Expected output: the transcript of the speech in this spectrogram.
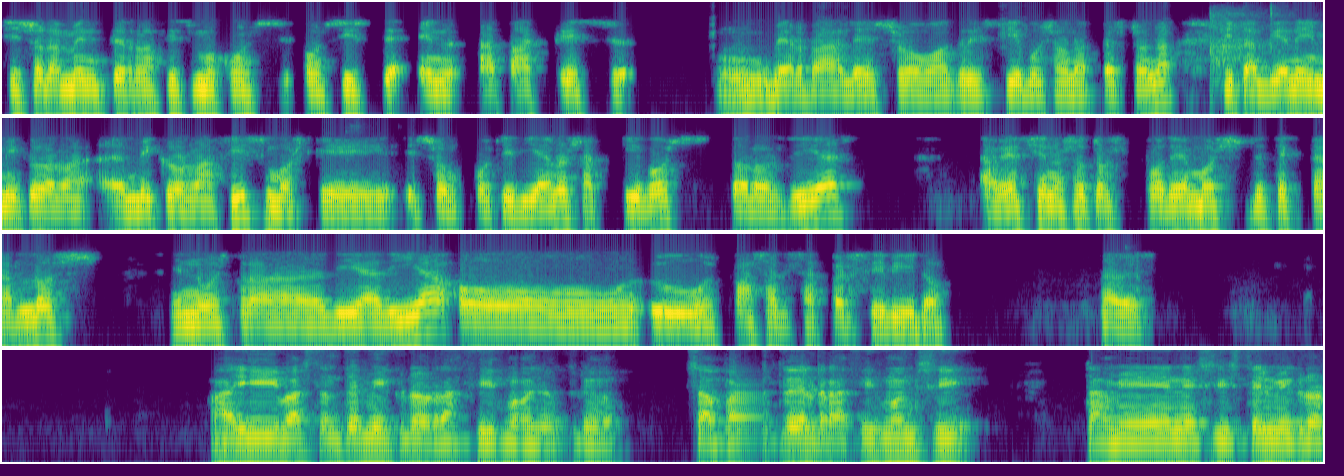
si solamente el racismo consiste en ataques verbales o agresivos a una persona y también hay micro, microracismos que son cotidianos, activos todos los días. A ver si nosotros podemos detectarlos en nuestra día a día o, pasa desapercibido, ¿sabes? Hay bastante microracismo, yo creo. O sea, aparte del racismo en sí, también existe el, micro,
